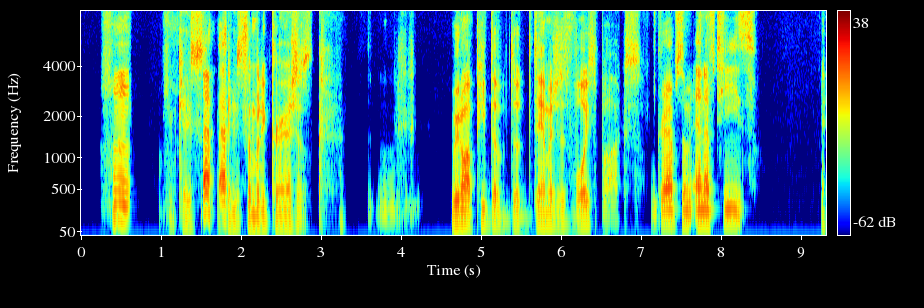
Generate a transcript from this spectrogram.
in case in case somebody crashes. We don't want Pete to, to damage his voice box. Grab some NFTs.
